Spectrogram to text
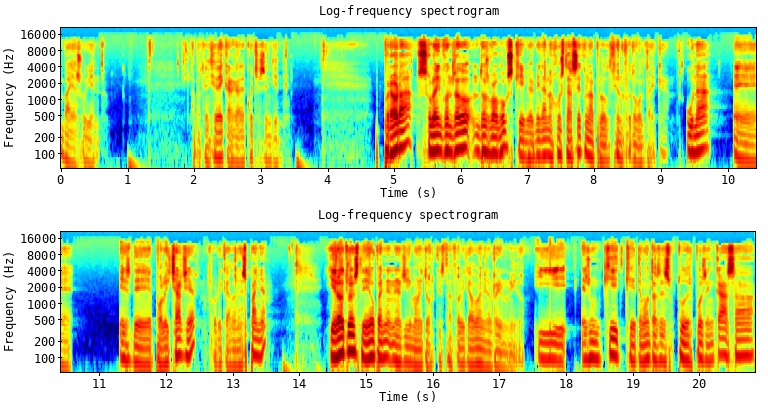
vaya subiendo. La potencia de carga del coche, se entiende. Por ahora, solo he encontrado dos wallbox que permitan ajustarse con la producción fotovoltaica. Una eh, es de Polycharger, fabricado en España, y el otro es de Open Energy Monitor, que está fabricado en el Reino Unido. Y es un kit que te montas tú después en casa,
